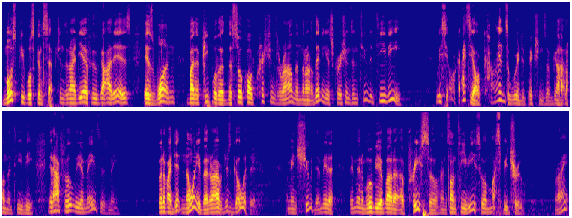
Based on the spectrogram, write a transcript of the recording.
most people's conceptions and idea of who God is is one by the people, the, the so-called Christians around them that aren't living as Christians, and two, the TV. We see all, I see all kinds of weird depictions of God on the TV. It absolutely amazes me. But if I didn't know any better, I would just go with it. I mean, shoot, they made a they made a movie about a, a priest, so and it's on TV, so it must be true, right?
